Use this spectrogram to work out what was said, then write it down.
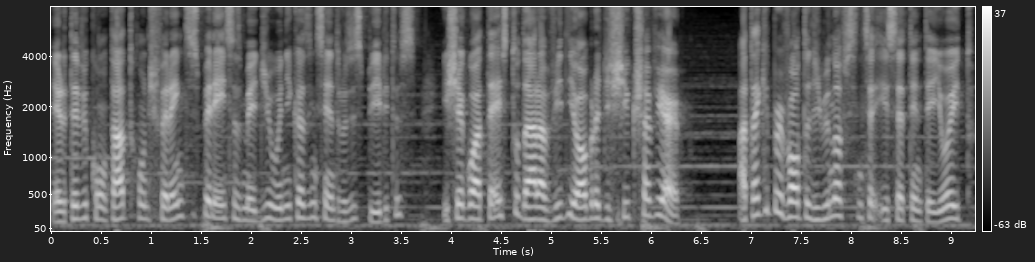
ele teve contato com diferentes experiências mediúnicas em centros espíritas e chegou até a estudar a vida e obra de Chico Xavier. Até que por volta de 1978,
